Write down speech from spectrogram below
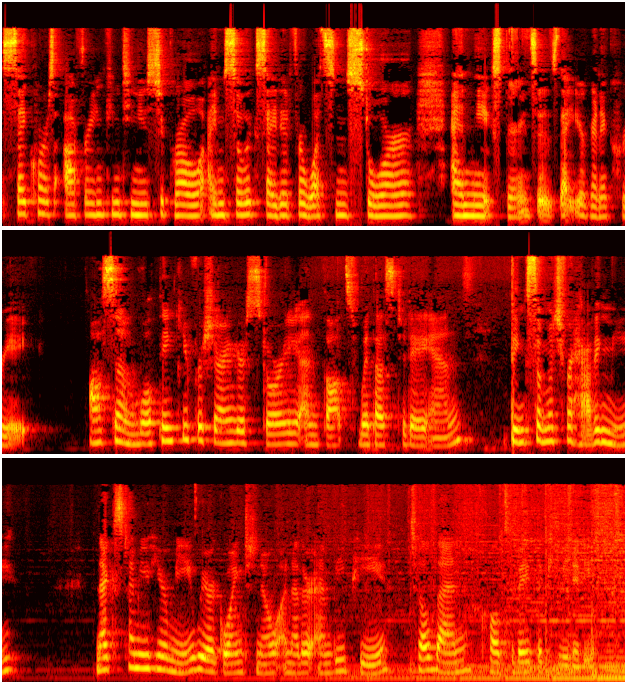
Sitecore's offering continues to grow, I'm so excited for what's in store and the experiences that you're going to create. Awesome. Well, thank you for sharing your story and thoughts with us today, Anne. Thanks so much for having me. Next time you hear me, we are going to know another MVP. Till then, cultivate the community.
